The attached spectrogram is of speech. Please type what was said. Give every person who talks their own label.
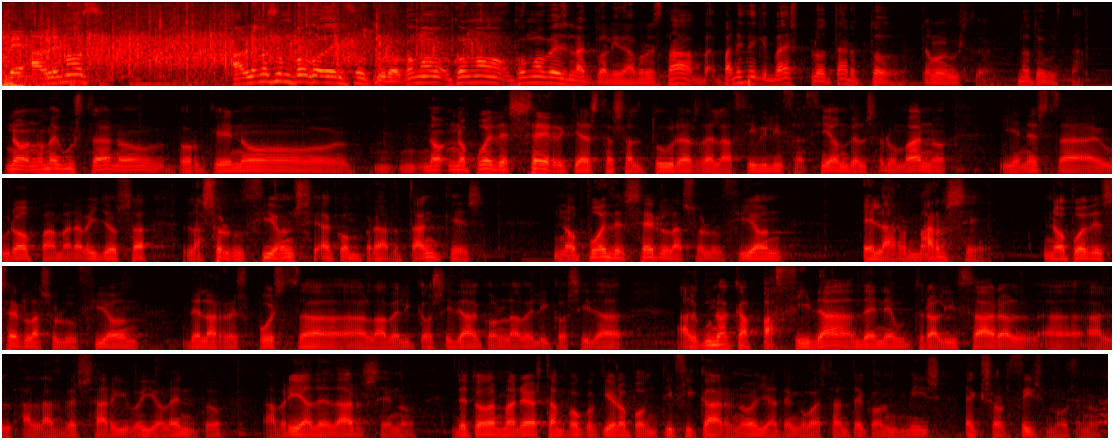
Speaker 1: Pepe, hablemos, hablemos un poco del futuro. ¿Cómo, cómo, cómo ves la actualidad? Porque está, parece que va a explotar todo.
Speaker 2: No me gusta.
Speaker 1: ¿No te gusta?
Speaker 2: No, no me gusta, no, porque no, no, no puede ser que a estas alturas de la civilización del ser humano y en esta Europa maravillosa la solución sea comprar tanques. No puede ser la solución el armarse. No puede ser la solución de la respuesta a la belicosidad con la belicosidad. Alguna capacidad de neutralizar al, al- al adversario violento habría de darse, ¿no? De todas maneras, tampoco quiero pontificar, ¿no? Ya tengo bastante con mis exorcismos, ¿no?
